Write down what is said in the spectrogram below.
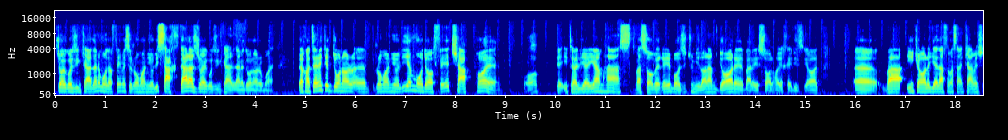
جایگزین کردن مدافعی مثل رومانیولی سختتر از جایگزین کردن دوناروماه به خاطر اینکه دونار رومانیولی یه مدافع چپ پاه خب که ایتالیایی هم هست و سابقه بازی تو میلان هم داره برای سالهای خیلی زیاد. و این که حالا یه دفعه مثلا کمش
